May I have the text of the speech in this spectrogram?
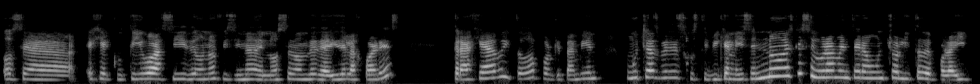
o sea, ejecutivo así de una oficina de no sé dónde, de ahí de la Juárez, trajeado y todo, porque también muchas veces justifican y dicen, no, es que seguramente era un cholito de por ahí.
